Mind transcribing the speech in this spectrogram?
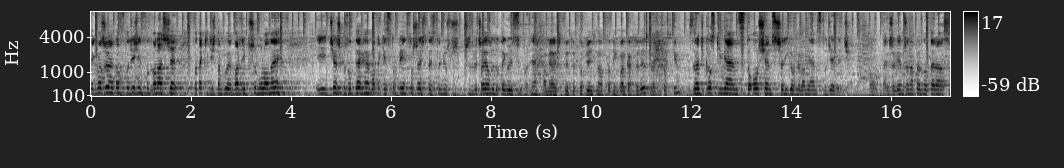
Jak ważyłem tam 110, 112, to taki gdzieś tam byłem bardziej przymulony i ciężko z oddechem, a takie 105, 106 to jestem już przy- przyzwyczajony do tego, jest super, nie? A miałeś ty te 105 na ostatnich walkach wtedy z Radzikowskim? Z Radzikowskim miałem 108, z Szeligą chyba miałem 109. Także wiem, że na pewno teraz,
